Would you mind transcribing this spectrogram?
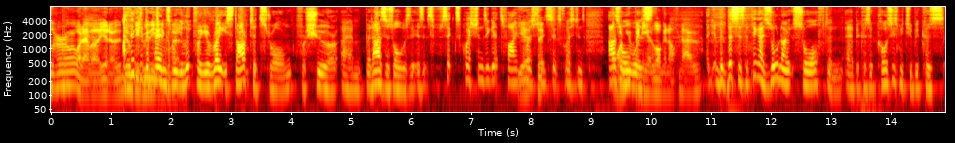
like, oh, whatever, you know. I think it really depends what you look for. You're right. He started strong for sure, um, but as is always, is it six questions he gets? Five Yeah, questions, six. six, questions. As Come on, you've been here long enough now. But this is the thing I zone out so often uh, because it causes me to because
